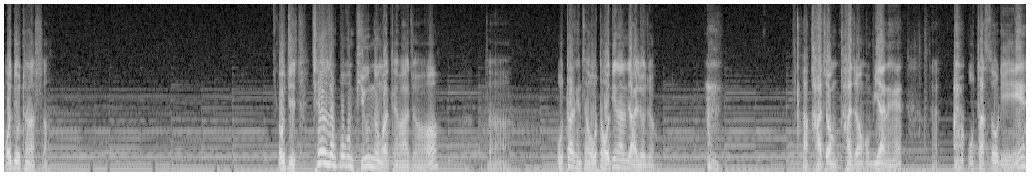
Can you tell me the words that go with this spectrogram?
어디 오타 났어? 어디? 최현성 뽑은 비웃는 것 같아. 맞아. 자 오타 괜찮아. 오타 어디 났는지 알려줘. 아 가정 가정. 어, 미안해. 자, 오타 쏘리.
